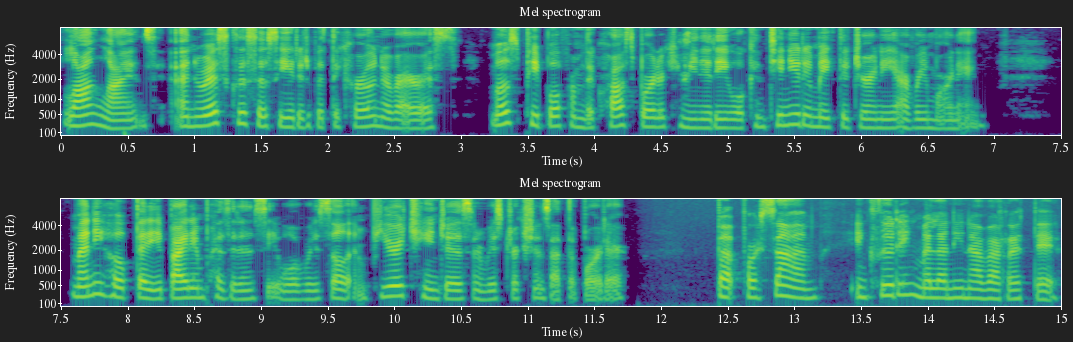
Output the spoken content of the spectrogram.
long lines, and risks associated with the coronavirus, most people from the cross border community will continue to make the journey every morning. Many hope that a Biden presidency will result in fewer changes and restrictions at the border. But for some, including Melanie Navarrete,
